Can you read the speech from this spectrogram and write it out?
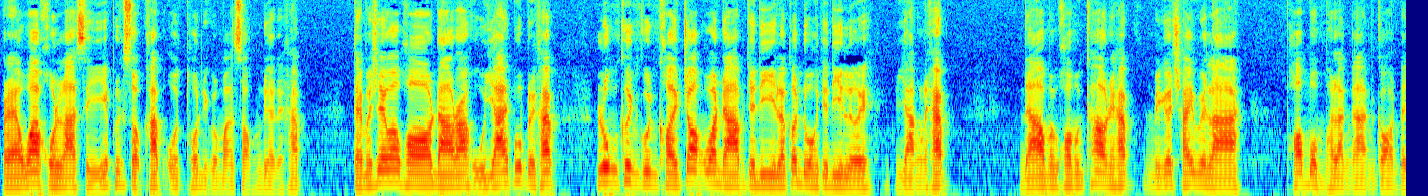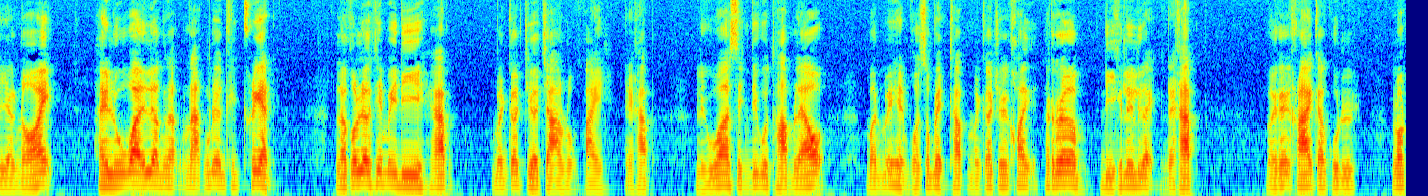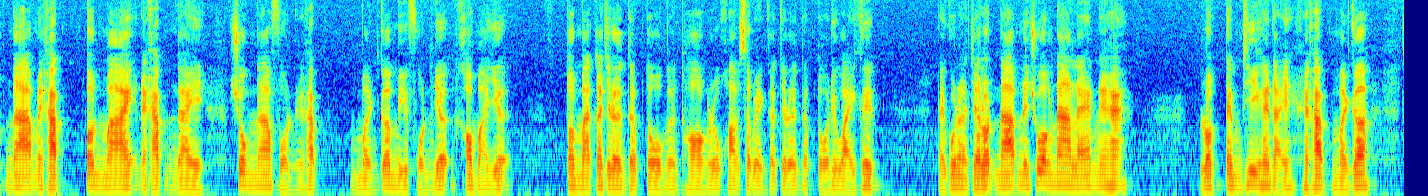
แปลว่าคนราศีพฤษภครับอดทนอีกประมาณ 2 เดือนนะครับ แต่ไม่ใช่ว่าพอดาวราหูย้ายปุ๊บเลยครับรุ่งขึ้นคุณคอยจ้องว่าดาวจะดีแล้วก็ดวงจะดีเลย ยังนะครับ ดาวมันพอมันเข้านะครับ มันก็ใช้เวลาเพาะบ่มพลังงานไปก่อนแต่อย่างน้อย ให้รู้ว่าเรื่องหนักๆเรื่องเครียดแล้วก็เรื่องที่ไม่ดีครับ มันก็เจือจางลงไปนะครับ หรือว่าสิ่งที่คุณทำแล้ว มันไม่เห็นผลสำเร็จครับ มันก็ค่อยๆเริ่มดีขึ้นเรื่อย ๆ นะครับ มันคล้ายๆกับคุณรดน้ำนะครับ ต้นไม้นะครับ ในช่วงหน้าฝนนะครับ มันก็มีฝนเยอะเข้ามาเยอะ ต้นไม้ก็เจริญเติบโตเงินทองหรือความสำเร็จก็เจริญเติบโตได้ไวขึ้น แต่คุณอาจจะลดน้ำในช่วงหน้าแล้งนะฮะลดเต็มที่แค่ไหนนะครับ มันก็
